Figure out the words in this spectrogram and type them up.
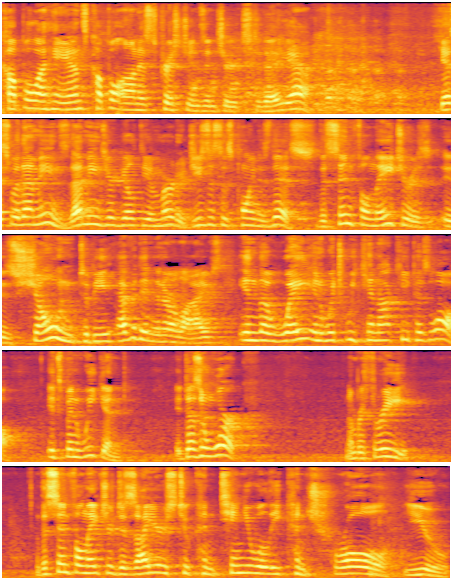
Couple of hands, couple honest Christians in church today. Yeah. Guess what that means? That means you're guilty of murder. Jesus' point is this the sinful nature is, is shown to be evident in our lives in the way in which we cannot keep his law. It's been weakened, it doesn't work. Number three, the sinful nature desires to continually control you.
